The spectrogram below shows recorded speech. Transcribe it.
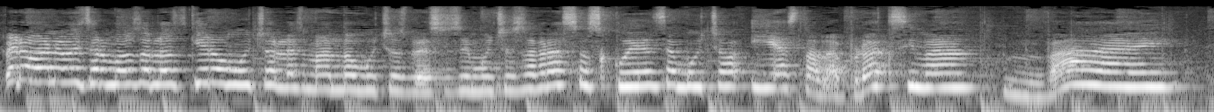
Pero bueno, mis hermosos, los quiero mucho. Les mando muchos besos y muchos abrazos. Cuídense mucho y hasta la próxima. Bye.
